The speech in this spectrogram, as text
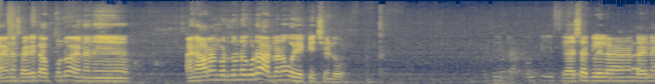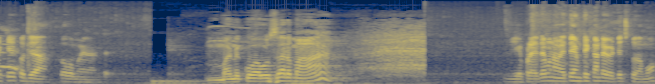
ఆయన సైడ్ కప్పుకుండు ఆయనని ఆయన ఆడని కొడుతుంటే కూడా అట్లనే ఎక్కించిండు. అశోక్ లీలాండ్ ఆయనకి కొద్దిగా కోపమైన అంటే మనకు అవసరమా? ఇప్పుడైతే మనం అయితే ఎంటీ కంటే పెట్టించుకుందాము.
